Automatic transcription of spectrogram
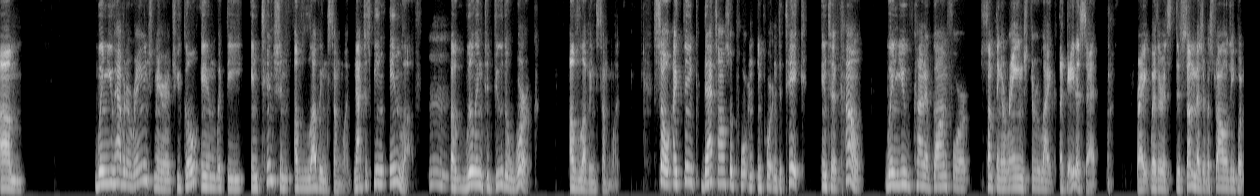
um, when you have an arranged marriage you go in with the intention of loving someone not just being in love mm. but willing to do the work of loving someone so i think that's also important important to take into account when you've kind of gone for something arranged through like a data set right? Whether it's there's some measure of astrology, but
